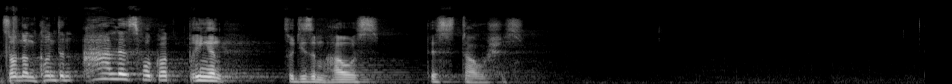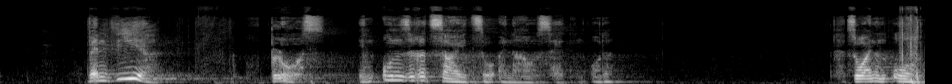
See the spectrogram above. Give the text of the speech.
sondern konnten alles vor Gott bringen, zu diesem Haus des Tausches. Wenn wir bloß in unserer Zeit so ein Haus hätten, oder? So einen Ort,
